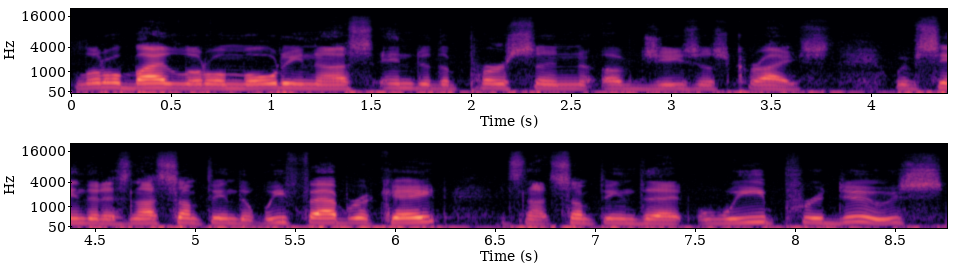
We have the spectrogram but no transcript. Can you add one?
little by little, molding us into the person of Jesus Christ. We've seen that it's not something that we fabricate, it's not something that we produce,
